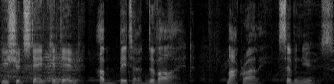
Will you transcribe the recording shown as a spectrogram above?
you should stand condemned a bitter divide. Mark Riley, 7 News.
